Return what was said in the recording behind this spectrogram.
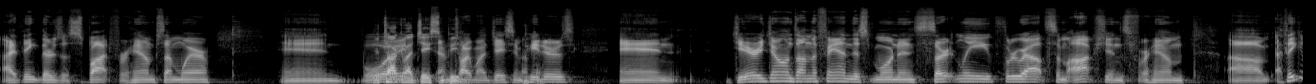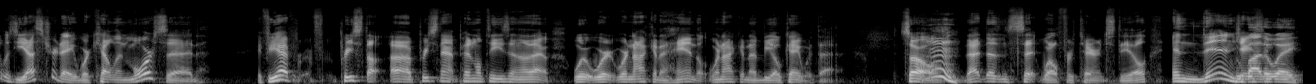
I think there's a spot for him somewhere. And boy, You're talking about Jason I'm Peters. talking about Jason Peters and Jerry Jones on the fan this morning certainly threw out some options for him. Um, I think it was yesterday where Kellen Moore said, "If you have pre uh, pre snap penalties and all that, we're we're, we're not going to handle. We're not going to be okay with that." So that doesn't sit well for Terence Steele. And then, Who, Jason, by the way,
